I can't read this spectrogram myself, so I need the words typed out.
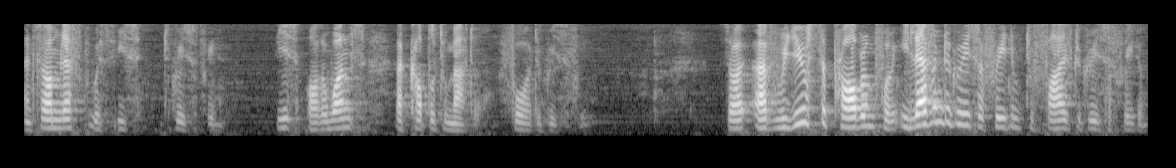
And so I'm left with these degrees of freedom. These are the ones that couple to matter, four degrees of freedom. So I've reduced the problem from 11 degrees of freedom to 5 degrees of freedom.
